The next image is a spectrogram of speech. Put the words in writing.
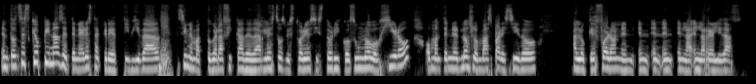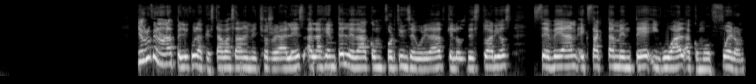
Entonces, ¿qué opinas de tener esta creatividad cinematográfica de darle a estos vestuarios históricos un nuevo giro o mantenerlos lo más parecido a lo que fueron en, en, en, en, la, en la realidad. Yo creo que en una película que está basada en hechos reales, a la gente le da confort e inseguridad que los vestuarios se vean exactamente igual a como fueron,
